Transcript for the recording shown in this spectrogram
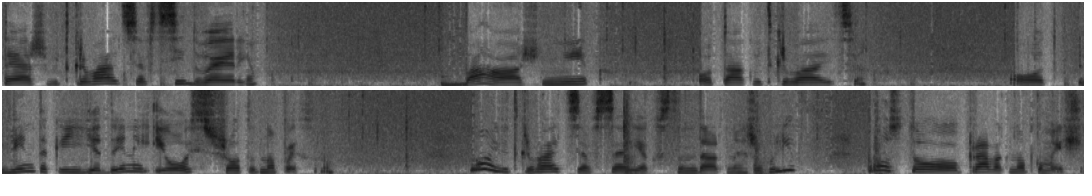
теж відкриваються всі двері. Багажник. Отак відкривається. От. Він такий єдиний і ось що тут написано. Ну і відкривається все як в стандартних Жигулів. Просто права кнопка миші.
